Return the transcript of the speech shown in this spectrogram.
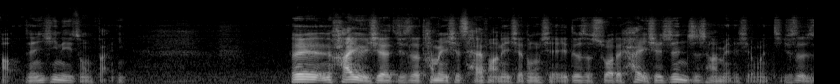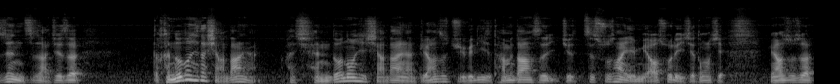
啊，人性的一种反应。呃，还有一些就是他们一些采访的一些东西，也都是说的，还有一些认知上面的一些问题，就是认知啊，就是很多东西他想当然，很多东西想当然。比方说举个例子，他们当时就这书上也描述了一些东西，比方说说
